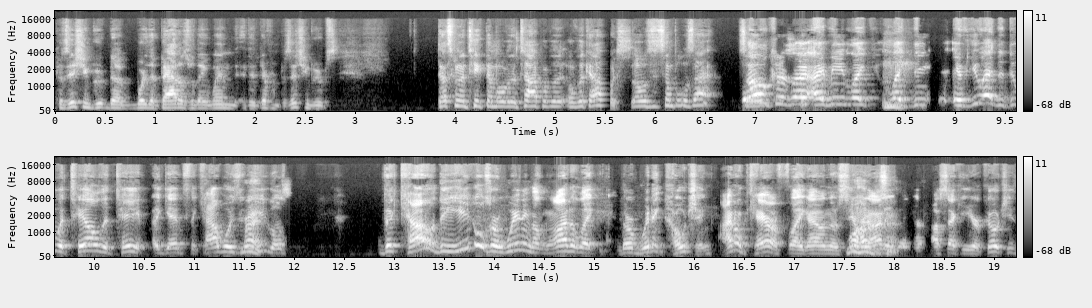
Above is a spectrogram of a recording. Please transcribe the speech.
position group the where the battles where they win the different position groups, that's going to take them over the top of the over the Cowboys. So it's as simple as that. So, no, because I, I, mean, like, like the if you had to do a tail of the tape against the Cowboys and right. the Eagles, the cow the Eagles are winning a lot of like they're winning coaching. I don't care if like I don't know Sirianni 100%. a second year coach. He's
